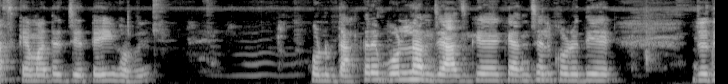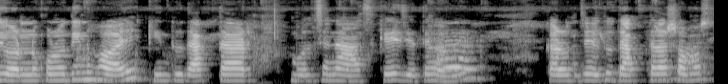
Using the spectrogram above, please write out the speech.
আজকে আমাদের যেতেই হবে। কোনো ডাক্তারে বললাম যে আজকে ক্যান্সেল করে দিয়ে যদি অন্য কোনো দিন হয়, কিন্তু ডাক্তার বলছে না, আজকেই যেতে হবে। কারণ যেহেতু ডাক্তাররা সমস্ত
